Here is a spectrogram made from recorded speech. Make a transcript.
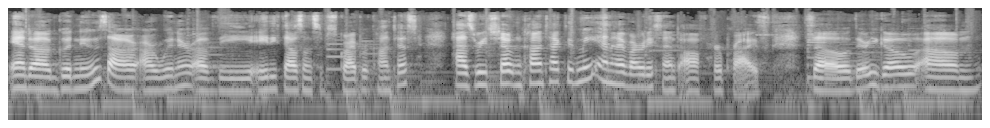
And uh, good news: our, our winner of the 80,000 subscriber contest has reached out and contacted me, and I've already sent off her prize. So there you go. Um,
